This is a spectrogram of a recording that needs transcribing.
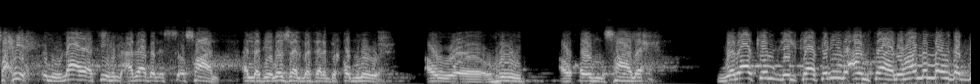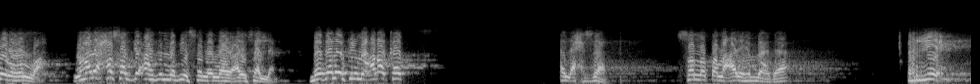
صحيح أنه لا يأتيهم عذاب الاستئصال الذي نزل مثلا بقوم نوح أو هود أو قوم صالح ولكن للكافرين أمثالها مما يدبره الله. وهذا حصل في عهد النبي صلى الله عليه وسلم. مثلا في معركة الأحزاب سلط الله عليهم ماذا؟ الريح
